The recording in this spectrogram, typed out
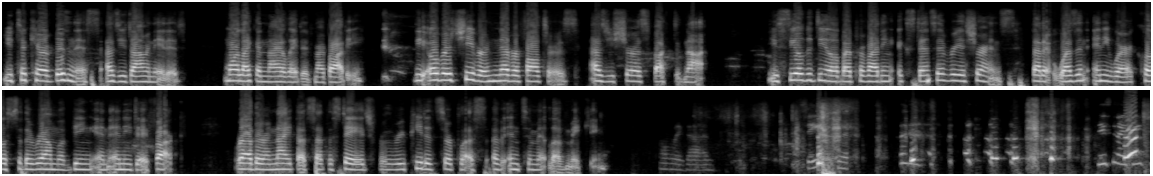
You took care of business as you dominated, more like annihilated my body. The overachiever never falters, as you sure as fuck did not. You sealed the deal by providing extensive reassurance that it wasn't anywhere close to the realm of being an any day fuck, rather, a night that set the stage for the repeated surplus of intimate lovemaking. Oh my god. Jason. Jason, I think she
